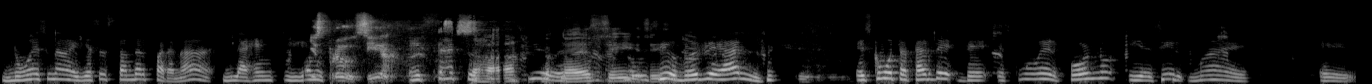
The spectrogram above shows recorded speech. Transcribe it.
no es una belleza estándar para nada. Y la gente, digamos... es producida. Exacto. no, es, sí, no es real. Es como tratar de, de, es como ver porno y decir, madre, eh,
